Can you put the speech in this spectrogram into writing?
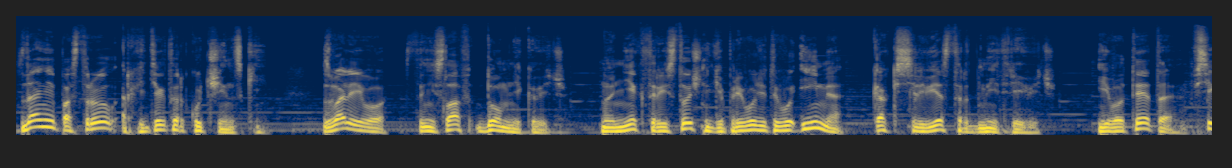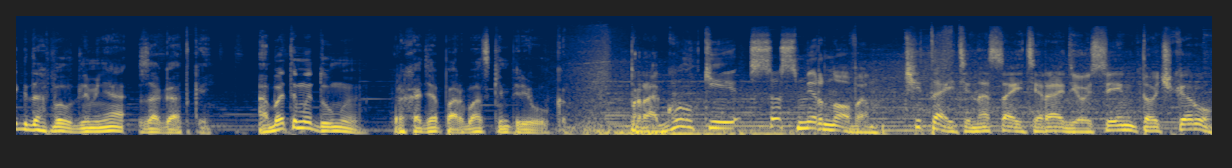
Здание построил архитектор Кучинский. Звали его Станислав Домникович но некоторые источники приводят его имя как Сильвестр Дмитриевич. И вот это всегда было для меня загадкой. Об этом и думаю, проходя по Арбатским переулкам. Прогулки со Смирновым. Читайте на сайте radio7.ru.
